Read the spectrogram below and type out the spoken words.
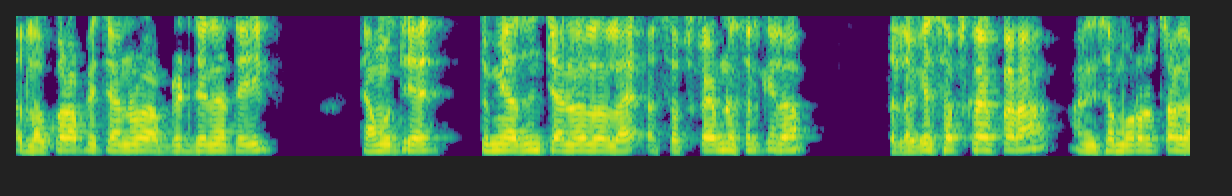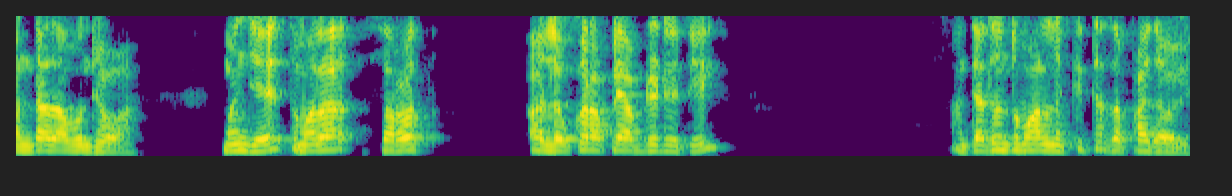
तर लवकर आपल्या चॅनलवर अपडेट देण्यात येईल. त्यामुळे ते- तुम्ही अजून चॅनलला लाय सबस्क्राईब नसेल केलं तर लगेच सबस्क्राईब करा आणि समोरचा घंटा दाबून ठेवा. म्हणजे तुम्हाला सर्वात लवकर आपले अपडेट येतील. आणि त्यातून तुम्हाला नक्की त्याचा फायदा होईल.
